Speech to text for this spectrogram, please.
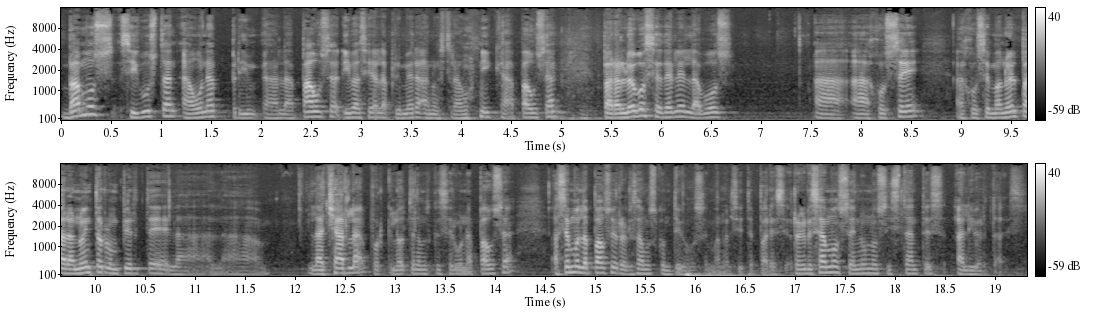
Vamos, si gustan, a, una a la pausa, iba a ser a la primera, a nuestra única pausa, para luego cederle la voz a, José, a José Manuel, para no interrumpirte la, la, charla, porque luego tenemos que hacer una pausa. Hacemos la pausa y regresamos contigo, José Manuel, si te parece. Regresamos en unos instantes a Libertades.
